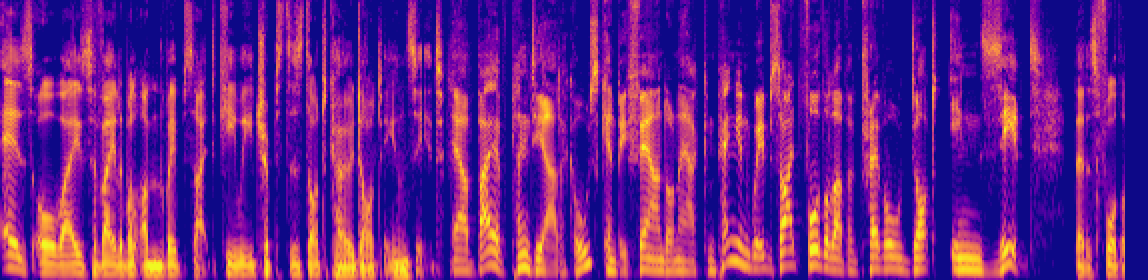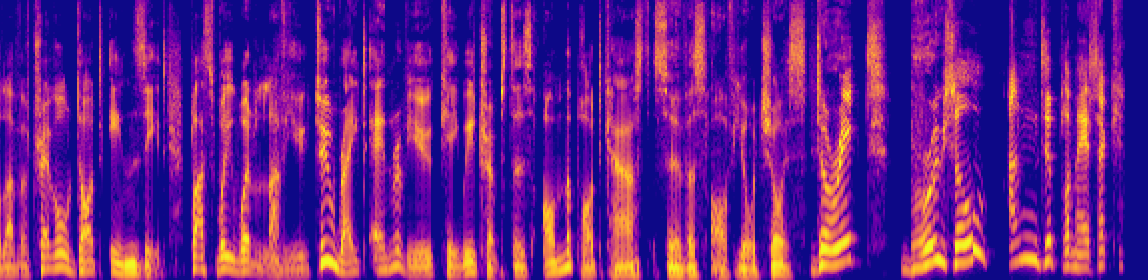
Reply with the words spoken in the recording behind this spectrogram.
as always, available on the website, kiwitripsters.co.nz. our Bay of Plenty articles can be found on our companion website, fortheloveoftravel.nz. That is for the love of travel.nz. Plus, we would love you to rate and review Kiwi Tripsters on the podcast service of your choice. Direct, brutal, undiplomatic,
